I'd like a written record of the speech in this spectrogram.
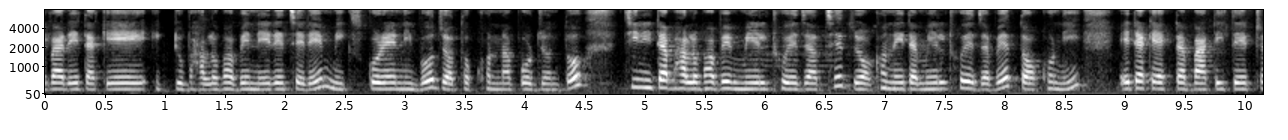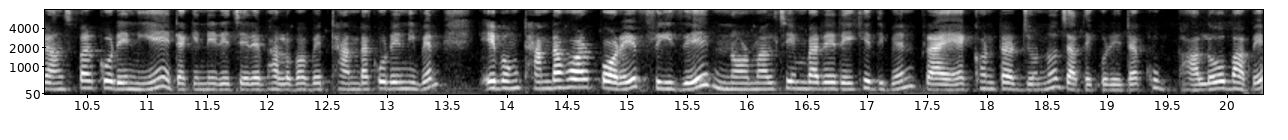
এবার এটাকে একটু ভালোভাবে নেড়ে চেড়ে মিক্স করে নিব যতক্ষণ না পর্যন্ত চিনিটা ভালোভাবে মেল্ট হয়ে যাচ্ছে। যখন এটা মেল্ট হয়ে যাবে তখনই এটাকে একটা বাটিতে ট্রান্সফার করে নিয়ে এটাকে নেড়ে চেড়ে ভালোভাবে ঠান্ডা করে নেবেন এবং ঠান্ডা হওয়ার পরে ফ্রিজে নর্মাল চেম্বারে রেখে দিবেন প্রায় এক ঘণ্টার জন্য যাতে করে এটা খুব ভালোভাবে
